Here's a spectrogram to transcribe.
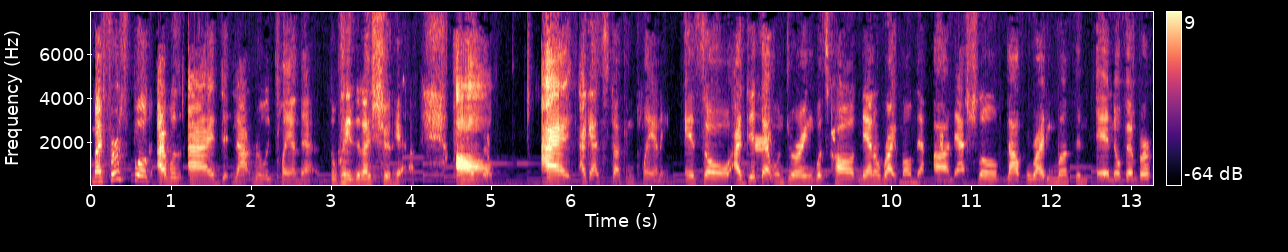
My first book, I was I did not really plan that the way that I should have. Uh, I I got stuck in planning, and so I did that one during what's called NaNoWriMo, uh, National Novel Writing Month in, in November.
